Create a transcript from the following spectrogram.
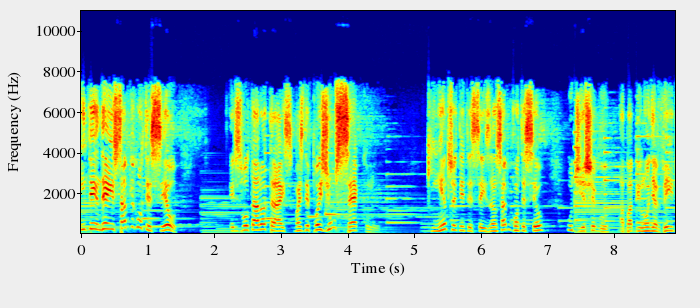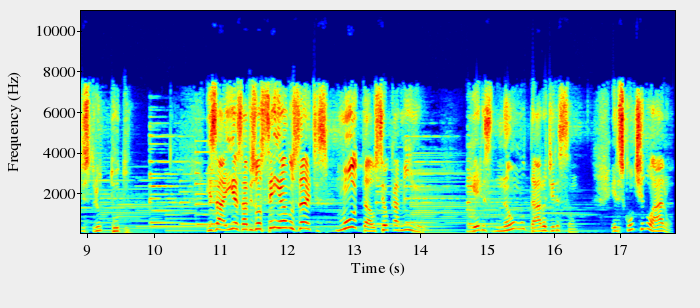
entender isso. Sabe o que aconteceu? Eles voltaram atrás, mas depois de um século, 586 anos, sabe o que aconteceu? O dia chegou. A Babilônia veio e destruiu tudo. Isaías avisou 100 anos antes: muda o seu caminho. E eles não mudaram a direção. Eles continuaram,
